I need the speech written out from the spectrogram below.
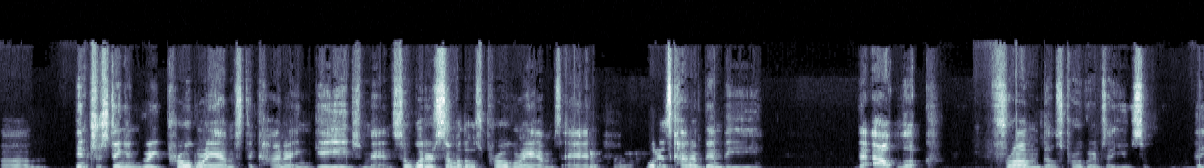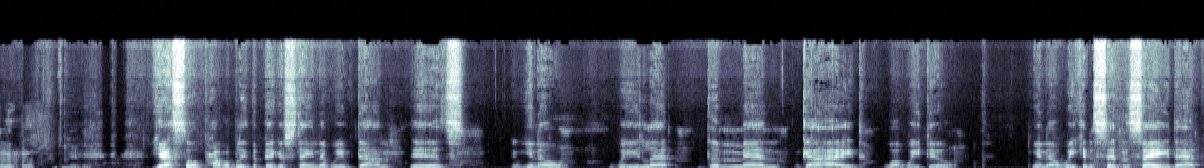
um, interesting and great programs to kind of engage men. So, what are some of those programs, and mm-hmm. what has kind of been the the outlook from those programs that you've that mm-hmm. Yes, yeah, so probably the biggest thing that we've done is, you know, we let the men guide what we do. You know, we can sit and say that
